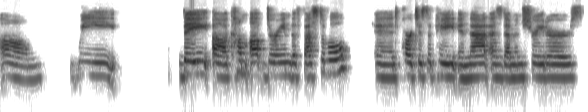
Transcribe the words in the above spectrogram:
Um, we they uh, come up during the festival and participate in that as demonstrators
